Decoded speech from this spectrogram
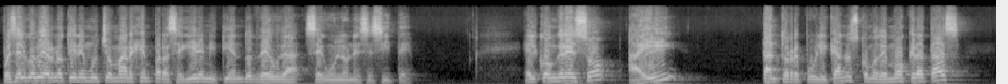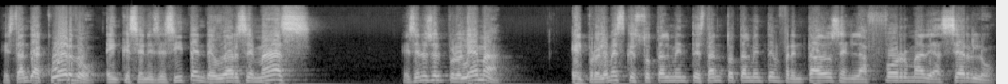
pues el gobierno tiene mucho margen para seguir emitiendo deuda según lo necesite. El Congreso, ahí, tanto republicanos como demócratas, están de acuerdo en que se necesita endeudarse más. Ese no es el problema. El problema es que están totalmente enfrentados en la forma de hacerlo.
